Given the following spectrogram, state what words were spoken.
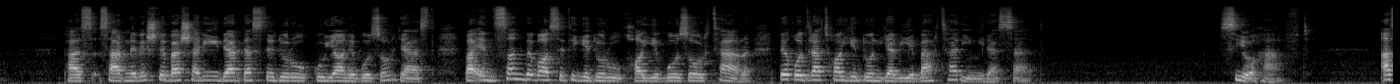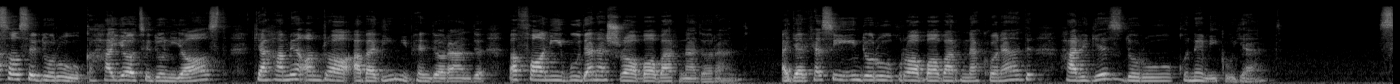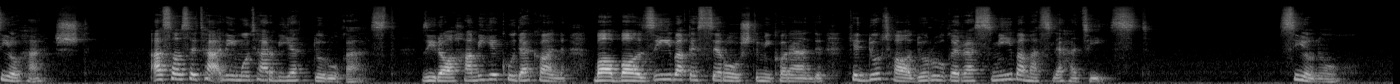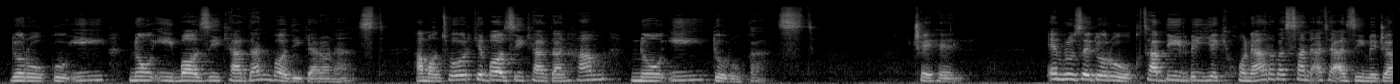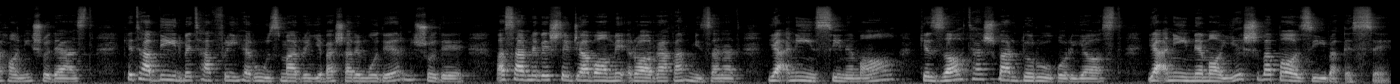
پس سرنوشت بشری در دست دروغگویان بزرگ است و انسان به واسطه دروغهای بزرگتر به قدرتهای دنیوی برتری می رسد سی و هفت. اساس دروغ حیات دنیاست که همه آن را ابدی میپندارند و فانی بودنش را باور ندارند. اگر کسی این دروغ را باور نکند هرگز دروغ نمی‌گوید. سی و هشت. اساس تعلیم و تربیت دروغ است. زیرا همه کودکان با بازی و قصه رشد می کنند که دو تا دروغ رسمی و مسلحتی است. سی و دروغگویی نوعی بازی کردن با دیگران است. همانطور که بازی کردن هم نوعی دروغ است. چهل. امروز دروغ تبدیل به یک هنر و صنعت عظیم جهانی شده است که تبدیل به تفریح روزمره بشر مدرن شده و سرنوشت جوامع را رقم می‌زند. یعنی سینما که ذاتش بر دروغ و ریاست یعنی نمایش و بازی و قصه.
